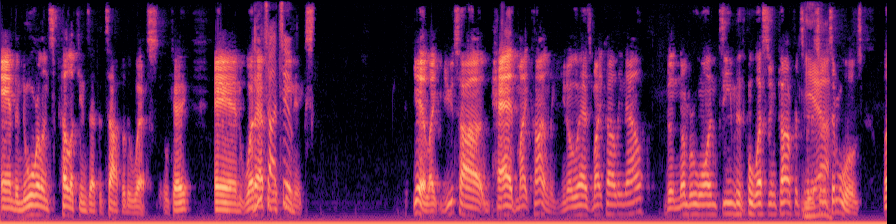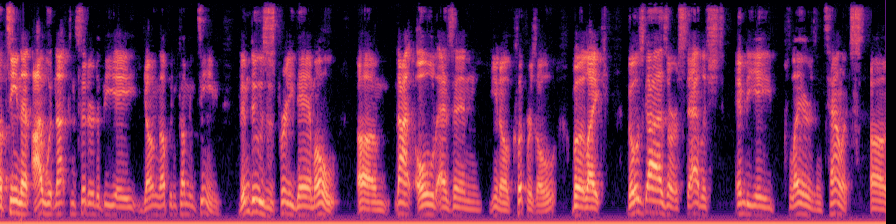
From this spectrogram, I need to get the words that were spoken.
and the New Orleans Pelicans at the top of the West. Okay, and what Utah happened to too. Phoenix? Yeah, like Utah had Mike Conley. You know who has Mike Conley now? The number one team in the Western Conference, Minnesota yeah. Timberwolves a team that I would not consider to be a young up and coming team. Them dudes is pretty damn old. Um, not old as in, you know, Clippers old, but like those guys are established NBA players and talents uh,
